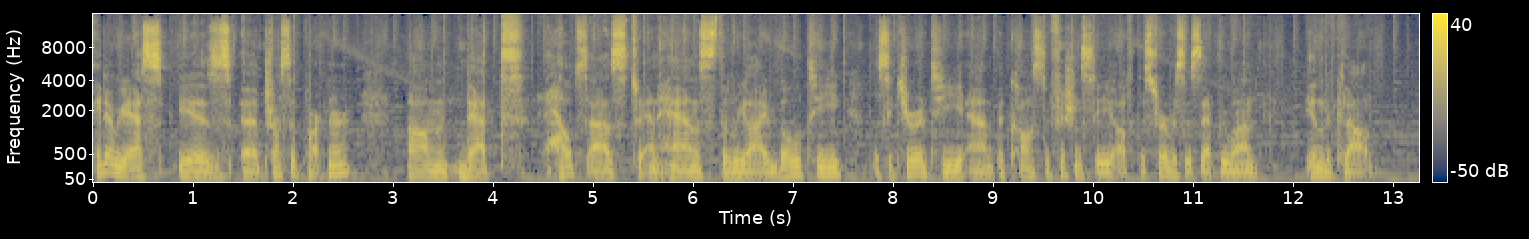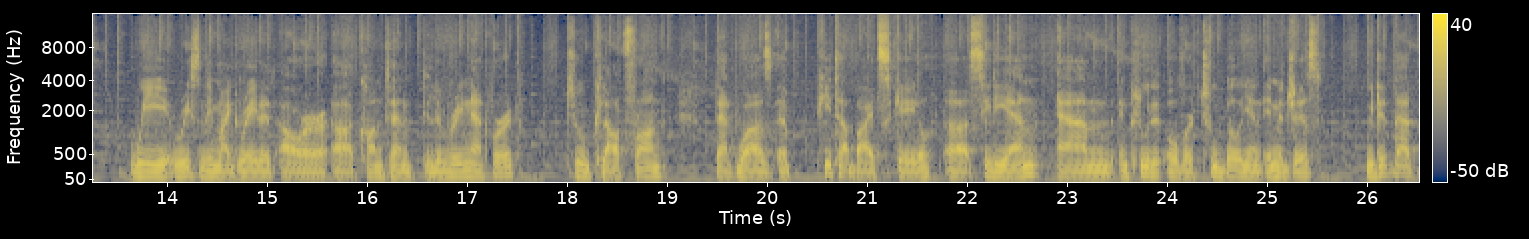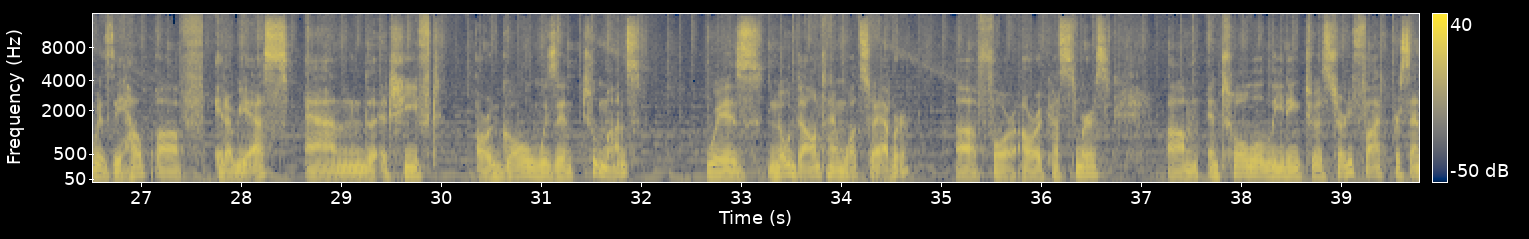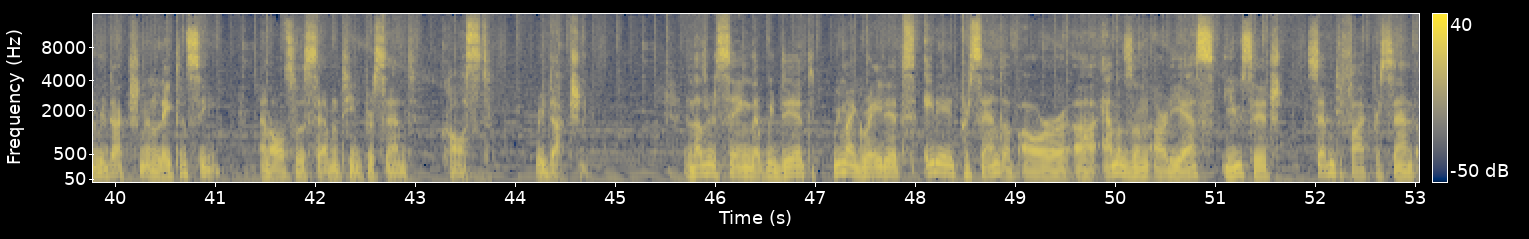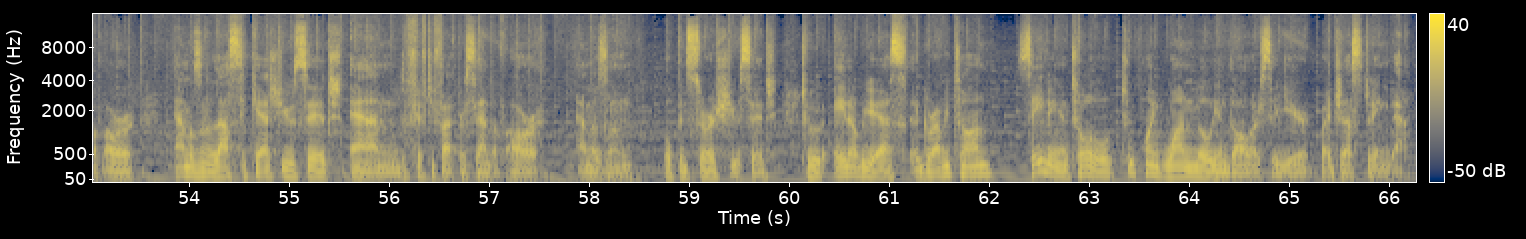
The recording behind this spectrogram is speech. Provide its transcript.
AWS is a trusted partner um, that helps us to enhance the reliability, the security, and the cost efficiency of the services that we run in the cloud. We recently migrated our uh, content delivery network to CloudFront that was a petabyte scale uh, CDN and included over 2 billion images. We did that with the help of AWS and achieved our goal within two months with no downtime whatsoever uh, for our customers, um, in total leading to a 35% reduction in latency and also a 17% cost reduction. Another thing that we did, we migrated 88% of our uh, Amazon RDS usage, 75% of our Amazon ElastiCache usage, and 55% of our Amazon open OpenSearch usage to AWS Graviton saving in total $2.1 million a year by just doing that.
